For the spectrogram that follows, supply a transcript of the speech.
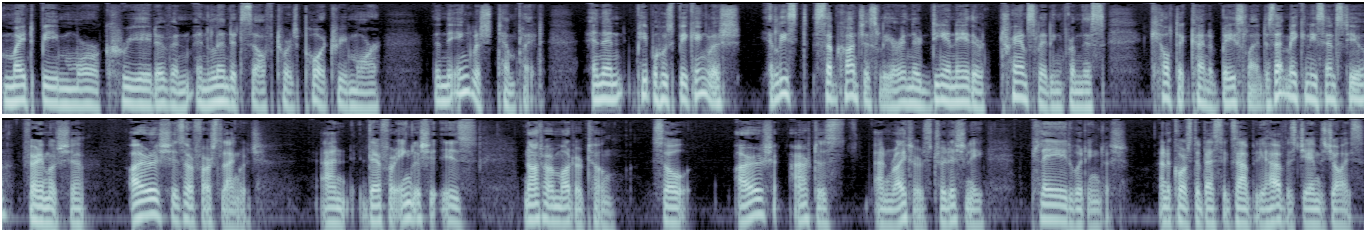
might be more creative and, and lend itself towards poetry more than the English template. And then people who speak English, at least subconsciously or in their DNA, they're translating from this Celtic kind of baseline. Does that make any sense to you? Very much, yeah. Irish is our first language, and therefore English is not our mother tongue. So Irish artists and writers traditionally played with English. And of course, the best example you have is James Joyce.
